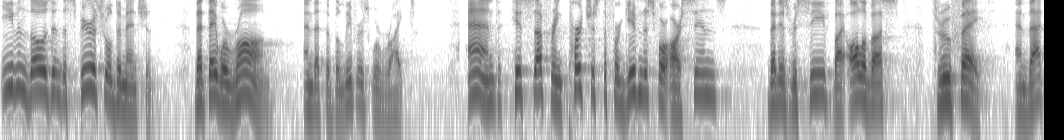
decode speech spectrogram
even those in the spiritual dimension, that they were wrong and that the believers were right. And His suffering purchased the forgiveness for our sins that is received by all of us through faith, and that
